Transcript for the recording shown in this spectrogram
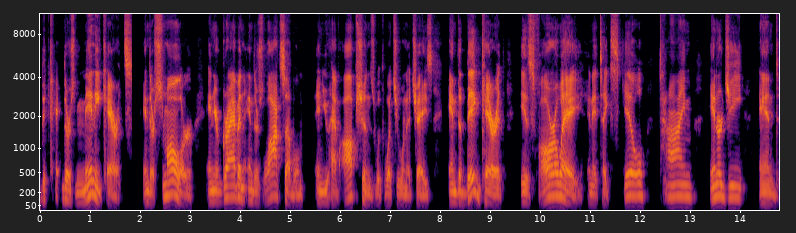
the there's many carrots and they're smaller and you're grabbing and there's lots of them and you have options with what you want to chase. And the big carrot is far away and it takes skill, time, energy, and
